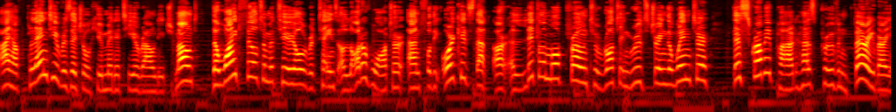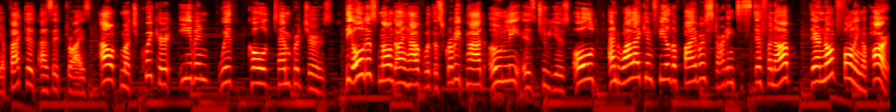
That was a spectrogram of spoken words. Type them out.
I have plenty residual humidity around each mount. The white filter material retains a lot of water and for the orchids that are a little more prone to rotting roots during the winter, the scrubby pad has proven very very effective as it dries out much quicker even with cold temperatures. The oldest mount I have with the scrubby pad only is two years old, and while I can feel the fibers starting to stiffen up, they're not falling apart.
